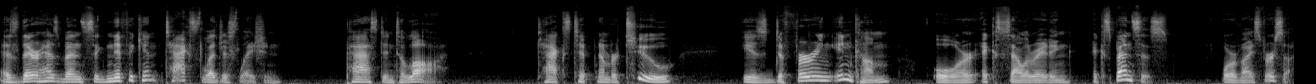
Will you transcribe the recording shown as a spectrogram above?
as there has been significant tax legislation passed into law. Tax tip number two is deferring income or accelerating expenses, or vice versa.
